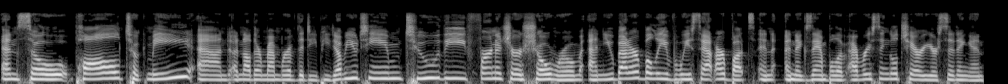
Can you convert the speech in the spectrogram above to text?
And so Paul took me and another member of the DPW team to the furniture showroom. And you better believe we sat our butts in an example of every single chair you're sitting in.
